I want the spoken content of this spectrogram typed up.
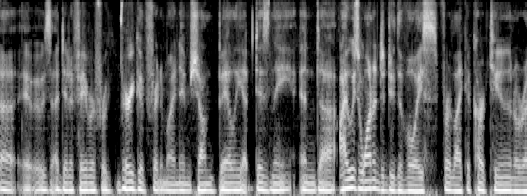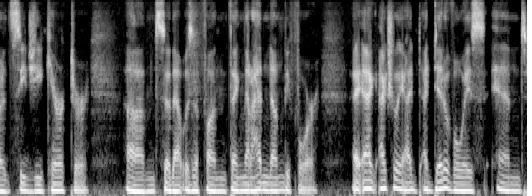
uh, it was I did a favor for a very good friend of mine named Sean Bailey at Disney, and uh, I always wanted to do the voice for like a cartoon or a CG character. Um, so that was a fun thing that I hadn't done before. I, I, actually, I, I did a voice, and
